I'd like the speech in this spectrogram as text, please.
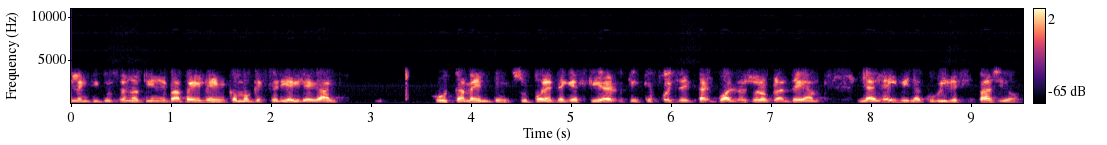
la institución no tiene papeles, es como que sería ilegal. Justamente, suponete que es cierto, que, que fuese tal cual ellos lo plantean, la ley viene a cubrir ese espacio.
